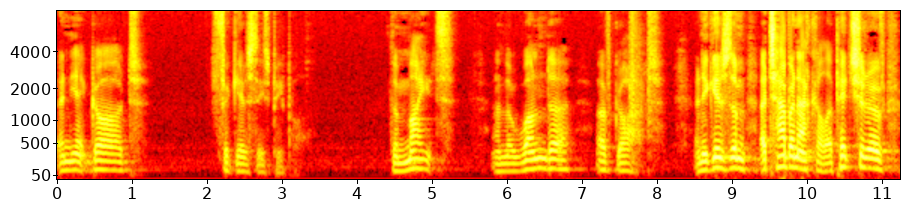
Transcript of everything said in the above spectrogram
and yet God forgives these people the might and the wonder of God. And he gives them a tabernacle, a picture of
